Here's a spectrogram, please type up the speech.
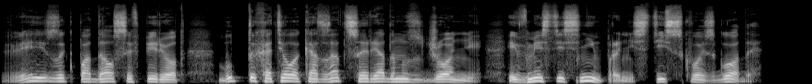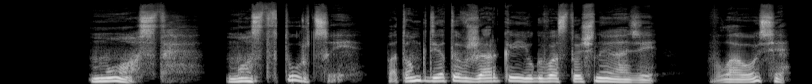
Вейзек подался вперед, будто хотел оказаться рядом с Джонни и вместе с ним пронестись сквозь годы. Мост. Мост в Турции. Потом где-то в жаркой Юго-Восточной Азии. В Лаосе?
